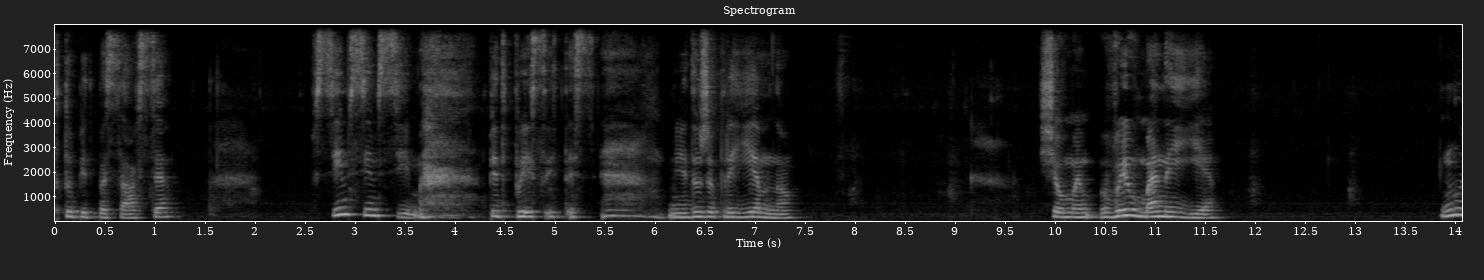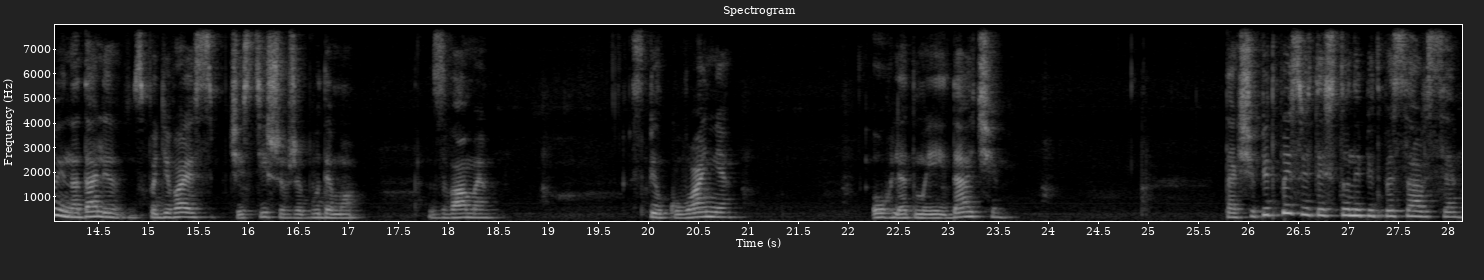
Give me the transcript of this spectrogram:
хто підписався. Всім, всім, всім, підписуйтесь. Мені дуже приємно, що ви в мене є. Ну і надалі, сподіваюсь, частіше вже будемо з вами спілкування, огляд моєї дачі. Так що підписуйтесь, хто не підписався.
